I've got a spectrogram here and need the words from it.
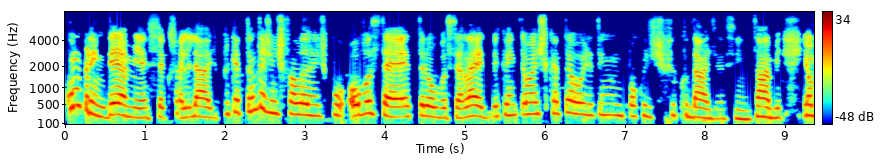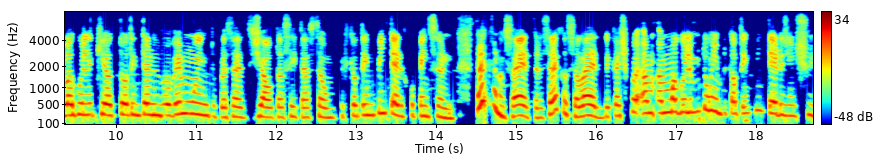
compreender a minha sexualidade, porque é tanta gente falando, tipo, ou você é hétero ou você é lésbica, então acho que até hoje eu tenho um pouco de dificuldade, assim, sabe? E é um bagulho que eu tô tentando desenvolver muito o processo de autoaceitação, porque o tempo inteiro fico pensando, será que eu não sou hétero? Será que eu sou lésbica? Tipo, é um, é bagulho muito ruim, porque é o tempo inteiro a gente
